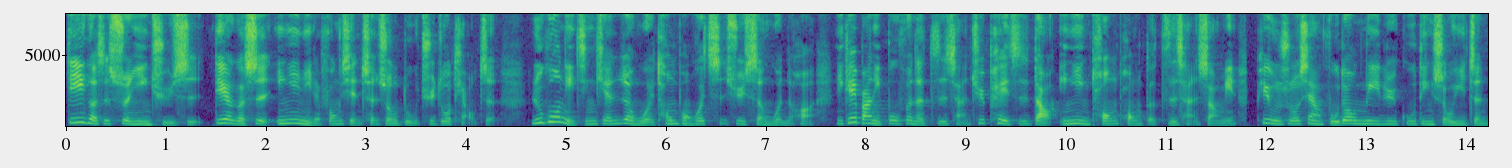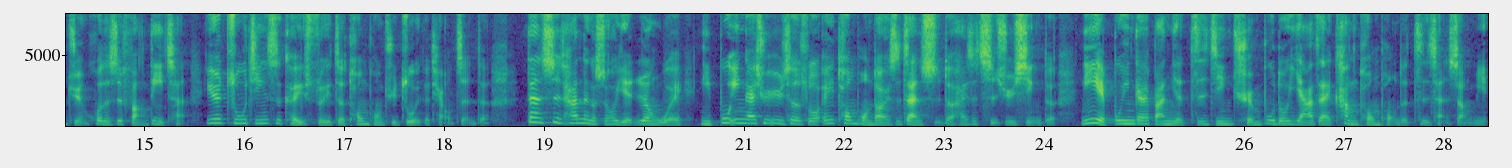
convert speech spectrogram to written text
第一个是顺应趋势，第二个是因应你的风险承受度去做调整。如果你今天认为通膨会持续升温的话，你可以把你部分的资产去配置到因应通膨的资产上面，譬如说像浮动利率固定收益证券或者是房地产，因为租金是可以随这通膨去做一个调整的。但是他那个时候也认为，你不应该去预测说，诶，通膨到底是暂时的还是持续性的。你也不应该把你的资金全部都压在抗通膨的资产上面。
